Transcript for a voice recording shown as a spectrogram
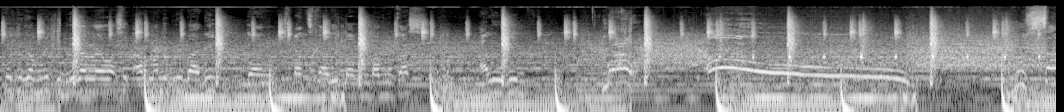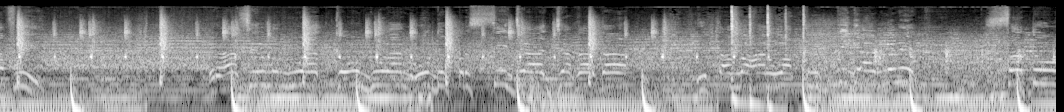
23 menit diberikan oleh wasit pribadi dan cepat sekali bangun Pamungkas. Aliudin wow. Oh. Musafri berhasil membuat keunggulan untuk Persija Jakarta Ditambahan waktu tiga menit. Satu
